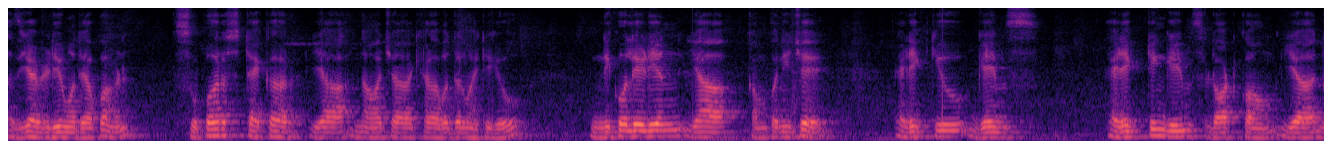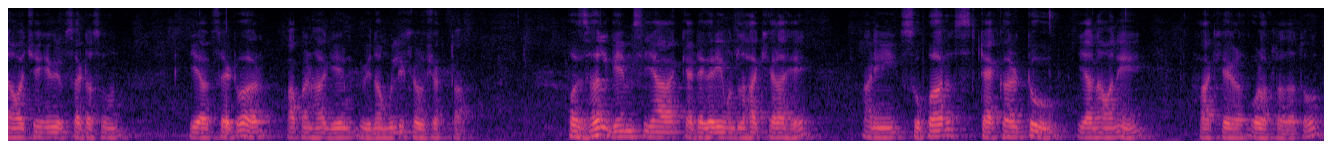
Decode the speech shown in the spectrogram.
आज या व्हिडिओमध्ये आपण सुपर स्टॅकर या नावाच्या खेळाबद्दल माहिती घेऊ. निकोलेडियन या कंपनीचे addictive games addicting games dot com या नावाचे हे वेबसाईट असून या वेबसाईटवर आपण हा गेम विनामूल्य खेळू शकता. पझल गेम्स या कॅटेगरीमधला हा खेळ आहे आणि सुपर स्टॅकर टू या नावाने हा खेळ ओळखला जातो.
